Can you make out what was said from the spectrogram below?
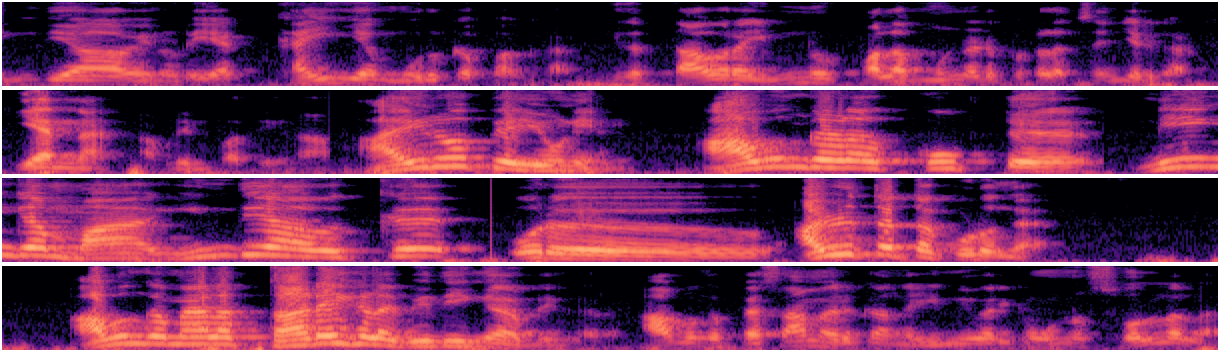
இந்தியாவினுடைய கையை முறுக்க பார்க்கறாரு. இதை தவிர இன்னும் பல முன்னெடுப்புகளை செஞ்சிருக்காரு. என்ன அப்படின்னு பார்த்தீங்கன்னா ஐரோப்பிய யூனியன் அவங்கள கூப்பிட்டு நீங்க ம இந்தியாவுக்கு ஒரு அழுத்தத்தை கொடுங்க. அவங்க மேல தடைகளை விதிங்க அப்படிங்கிறார். அவங்க பெசாமல் இருக்காங்க. இன்னி வரைக்கும் ஒன்றும் சொல்லலை.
